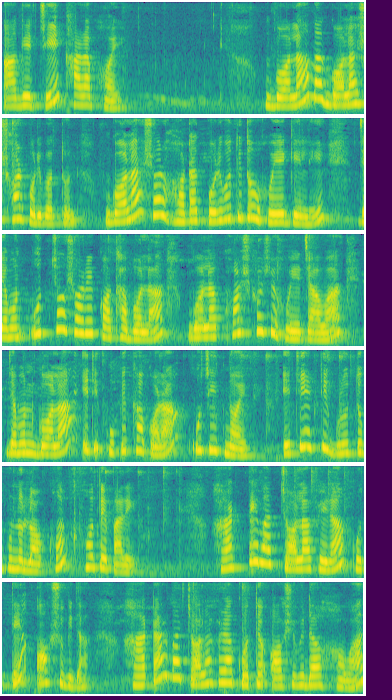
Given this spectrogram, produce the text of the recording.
আগের চেয়ে খারাপ হয়। গলা বা গলার স্বর পরিবর্তন। গলার স্বর হঠাৎ পরিবর্তিত হয়ে গেলে যেমন উচ্চ স্বরে কথা বলা, গলা খসখসে হয়ে যাওয়া, যেমন গলা এটি উপেক্ষা করা উচিত নয়। এটি একটি গুরুত্বপূর্ণ লক্ষণ হতে পারে। হাঁটতে বা চলাফেরা করতে অসুবিধা। হাঁটার বা চলাফেরা করতে অসুবিধা হওয়া,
